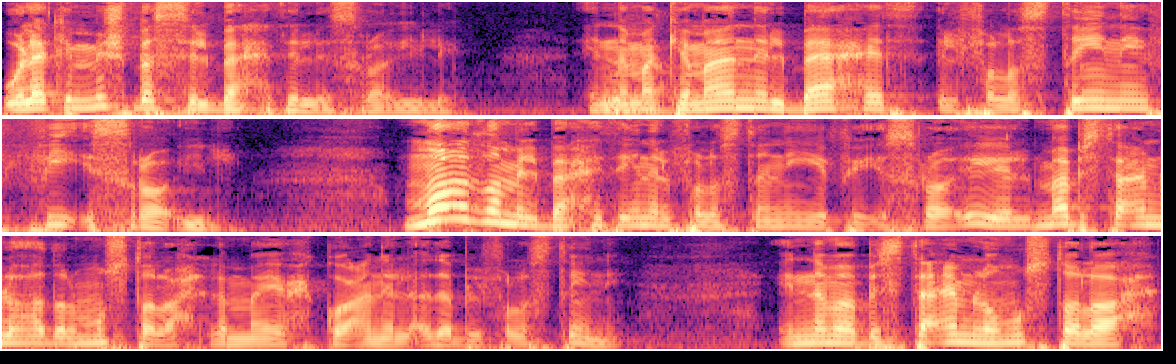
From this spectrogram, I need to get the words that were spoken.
ولكن مش بس الباحث الإسرائيلي إنما ولا. كمان الباحث الفلسطيني في إسرائيل معظم الباحثين الفلسطينية في إسرائيل ما بيستعملوا هذا المصطلح لما يحكوا عن الأدب الفلسطيني إنما بيستعملوا مصطلح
